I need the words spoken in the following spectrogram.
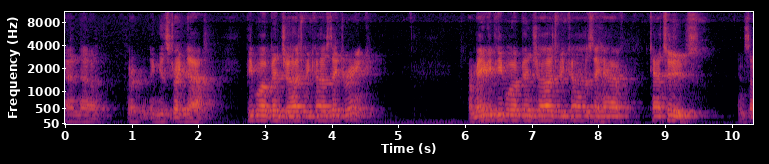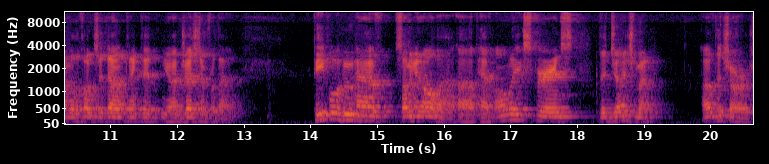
and, uh, and get straightened out. People have been judged because they drink. Or maybe people have been judged because they have tattoos. And some of the folks that don't think that, you know, I've judged them for that. People who have, summing it all up, have only experienced the judgment of the church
